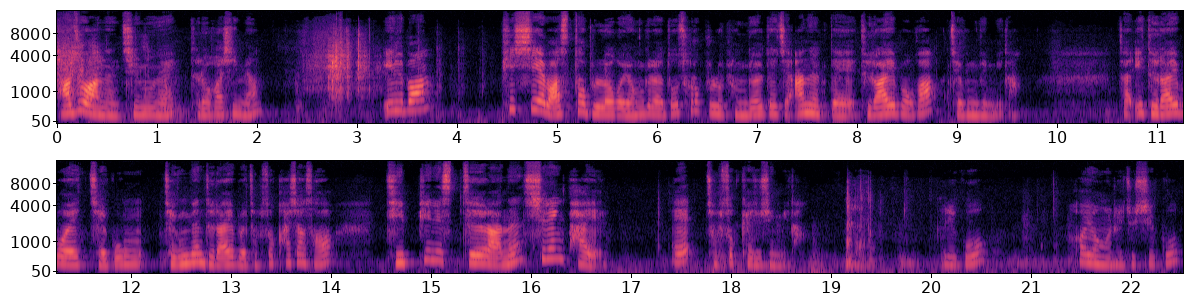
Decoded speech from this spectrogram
자주 하는 질문에 들어가시면 1번 PC의 마스터 블럭을 연결해도 초록불로 변결되지 않을 때 드라이버가 제공됩니다. 자, 이 드라이버에 제공, 제공된 드라이버에 접속하셔서 dpinist라는 실행 파일에 접속해 주십니다. 그리고 허용을 해주시고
